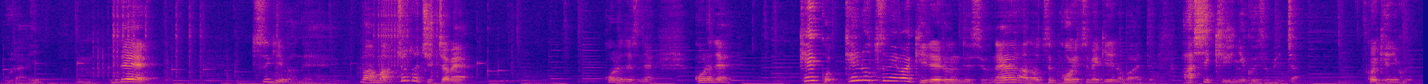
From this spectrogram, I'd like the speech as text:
ぐらい、うん、で次はねまあまあちょっとちっちゃめ。これですね。これね結構手の爪は切れるんですよね。あのこういう爪切りの場合って。足切りにくいですよめっちゃ。これ切りにくい。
